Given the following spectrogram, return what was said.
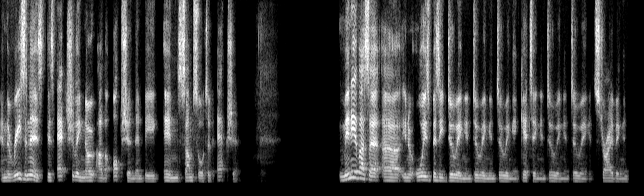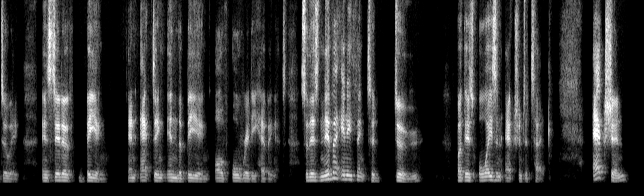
And the reason is there's actually no other option than being in some sort of action. Many of us are, uh, you know, always busy doing and doing and doing and getting and doing and doing and striving and doing instead of being and acting in the being of already having it. So there's never anything to do, but there's always an action to take. Action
